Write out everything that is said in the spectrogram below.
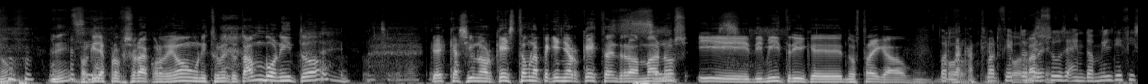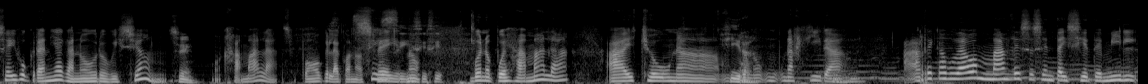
¿no? ¿Eh? Porque ella es profesora de acordeón, un instrumento tan bonito, que es casi una orquesta, una pequeña orquesta entre las Sí, manos, y Dimitri que nos traiga un- Por, una Por- canción. por cierto, ¿vale? Jesús, en 2016 Ucrania ganó Eurovisión. Sí. Jamala, supongo que la conocéis, Sí, ¿no? sí, sí. Bueno, pues Jamala ha hecho una Gira. bueno, una gira. Ha recaudado más de 67 mil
